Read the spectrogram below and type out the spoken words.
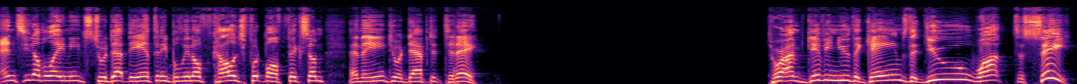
NCAA needs to adapt the Anthony Bellino college football fix them, and they need to adapt it today. To where I'm giving you the games that you want to see.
